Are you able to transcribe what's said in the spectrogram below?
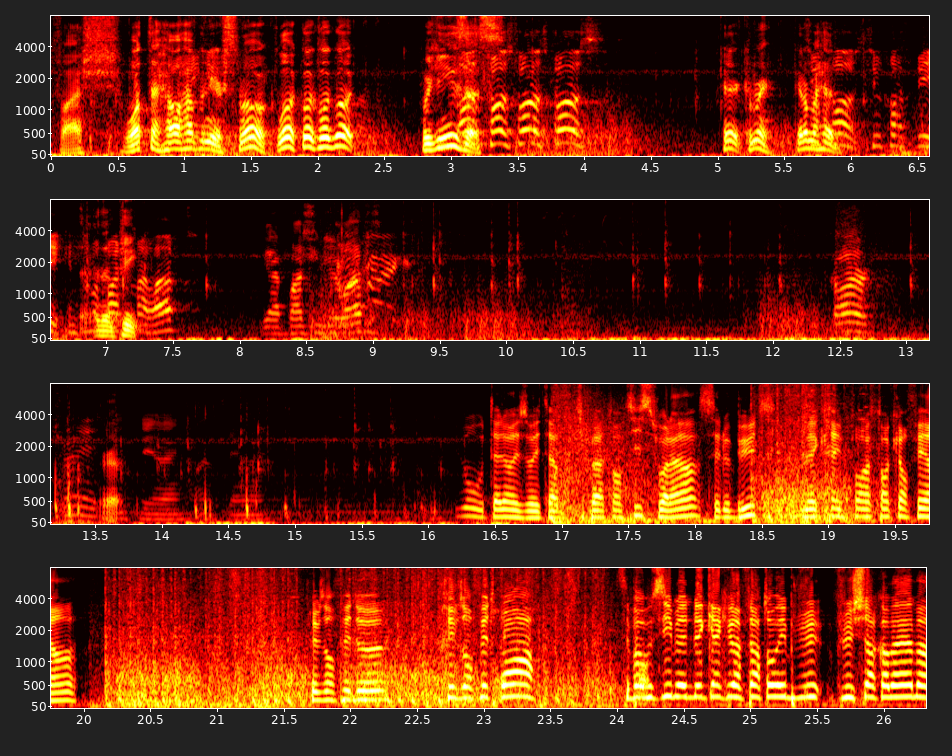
flash. What the hell happened to your smoke? Look, look, look, look. We can use Close, this. close, close, close. Here, come here. Get on my head. close, too close B. Can someone And then flash peek. my left? Yeah, flashing to your left. Car. Yeah. Bon, tout à l'heure ils ont été un petit peu attentifs, voilà, c'est le but. Le mec Crime pour l'instant qui en fait un. Crims en fait deux. Crims en fait trois. C'est pas possible, NBK qui va faire tomber plus, plus cher quand même.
